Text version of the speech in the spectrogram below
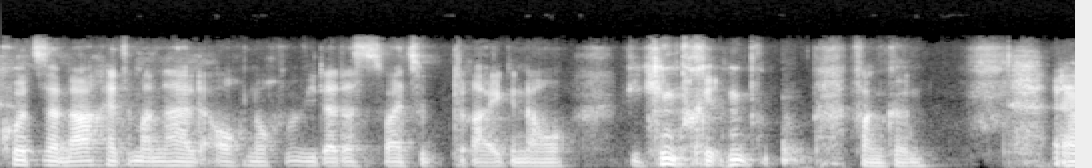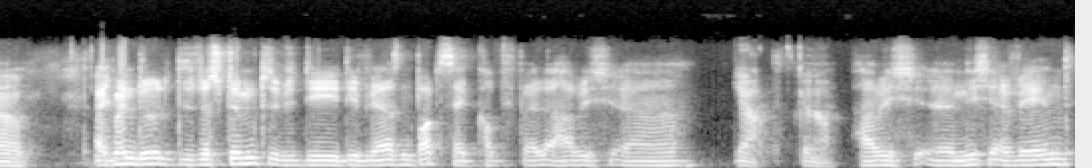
kurz danach hätte man halt auch noch wieder das 2 zu 3 genau wie gegen Bremen fangen können. Ja, ich meine, das stimmt, die diversen Botsec-Kopfbälle habe ich, äh, ja, genau. Habe ich äh, nicht erwähnt.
